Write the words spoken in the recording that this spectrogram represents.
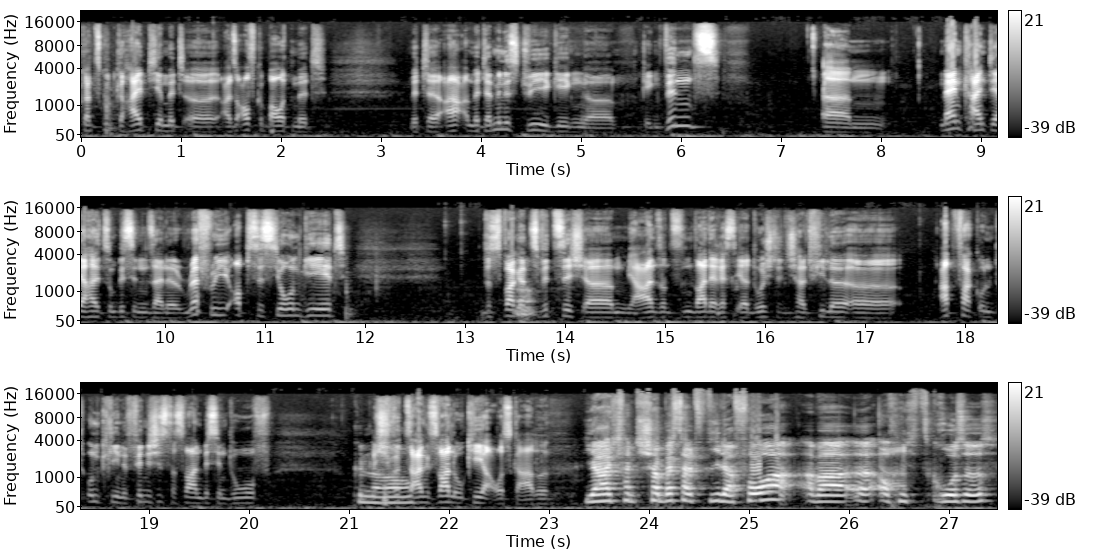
ganz gut gehypt hier mit, äh, also aufgebaut mit, mit, der mit der Ministry gegen, äh, gegen Vince. Ähm, Mankind, der halt so ein bisschen in seine Referee-Obsession geht. Das war ganz witzig. Ähm, ja, ansonsten war der Rest eher durchschnittlich. Halt viele äh, Abfuck- und uncleane Finishes. Das war ein bisschen doof. Genau. Ich würde sagen, es war eine okaye Ausgabe. Ja, ich fand die schon besser als die davor, aber äh, auch nichts Großes.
